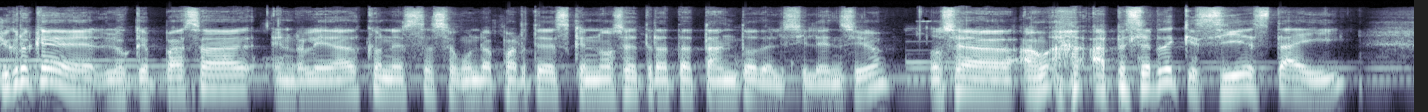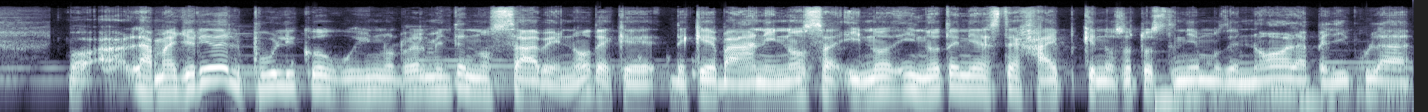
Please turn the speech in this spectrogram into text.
Yo creo que lo que pasa en realidad con esta segunda parte es que no se trata tanto del silencio. O sea, a pesar de que sí está ahí, la mayoría del público, güey, no, realmente no sabe, ¿no? De qué, de qué van y no, y, no, y no tenía este hype que nosotros teníamos de no, la película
